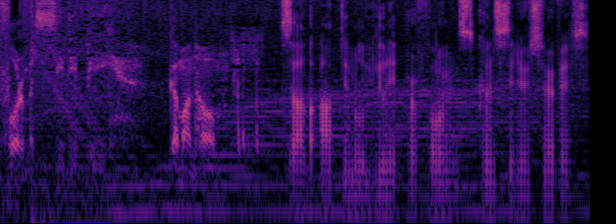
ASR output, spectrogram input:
performance, CDP. Come on home. Suboptimal unit performance. Consider service.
